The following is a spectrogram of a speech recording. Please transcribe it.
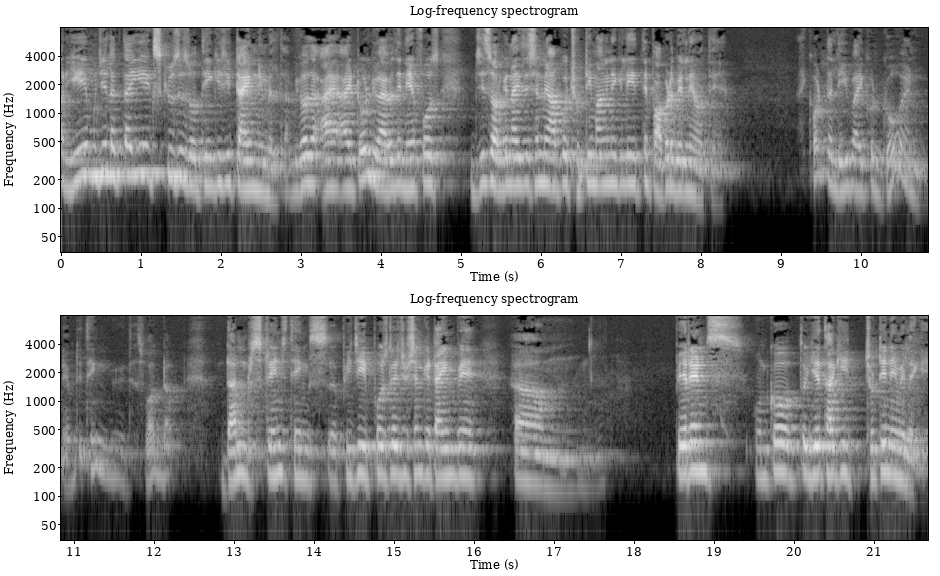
और ये मुझे लगता है ये एक्सक्यूजेज होती हैं कि जी टाइम नहीं मिलता। Because I I told you I was in air force जिस ऑर्गेनाइजेशन में आपको छुट्टी मांगने के लिए इतने पापड़ बेलने होते हैं। I got the leave I could go and everything just worked out done strange things PG post graduation के टाइम में पेरेंट्स um, उनको तो ये था कि छुट्टी नहीं मिलेगी।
